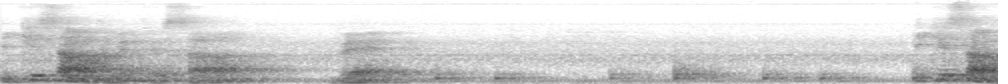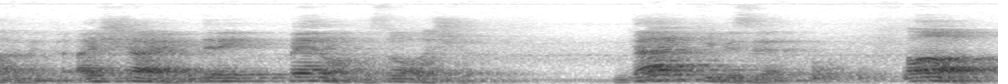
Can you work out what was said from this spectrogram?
2 santimetre sağ ve 2 santimetre aşağıya giderek B noktasına ulaşıyor. Der ki bize A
